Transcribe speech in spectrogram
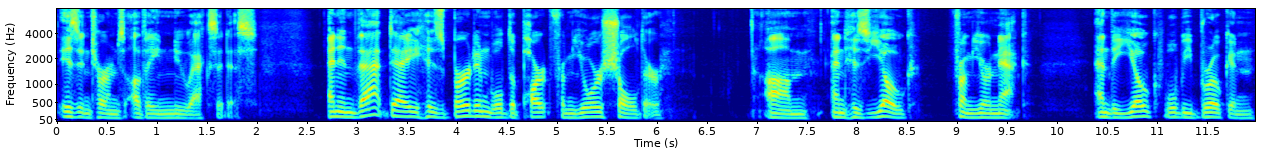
is in terms of a new Exodus. And in that day, his burden will depart from your shoulder, um, and his yoke from your neck, and the yoke will be broken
